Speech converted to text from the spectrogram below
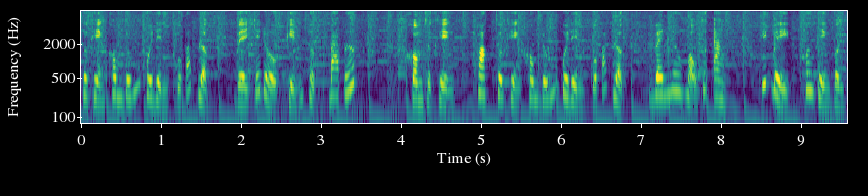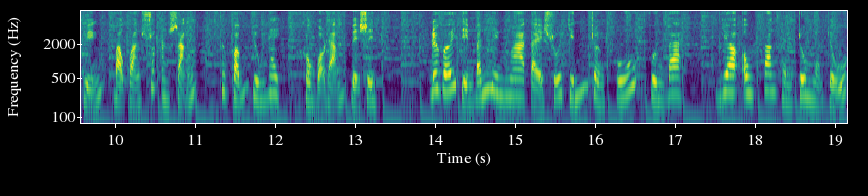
thực hiện không đúng quy định của pháp luật về chế độ kiểm thực 3 bước, không thực hiện hoặc thực hiện không đúng quy định của pháp luật về lưu mẫu thức ăn, thiết bị, phương tiện vận chuyển, bảo quản suất ăn sẵn, thực phẩm dùng ngay, không bảo đảm vệ sinh. Đối với tiệm bánh Liên Hoa tại số 9 Trần Phú, phường 3, do ông Phan Thành Trung làm chủ,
